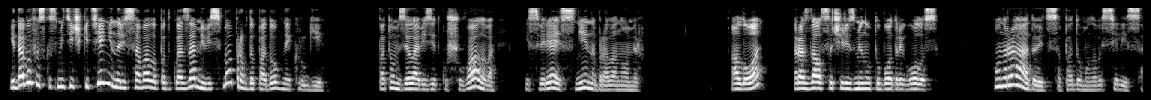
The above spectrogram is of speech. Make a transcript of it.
и, добыв из косметички тени, нарисовала под глазами весьма правдоподобные круги. Потом взяла визитку Шувалова и, сверяясь с ней, набрала номер. «Алло?» — раздался через минуту бодрый голос. «Он радуется», — подумала Василиса.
